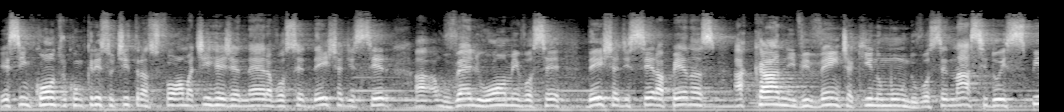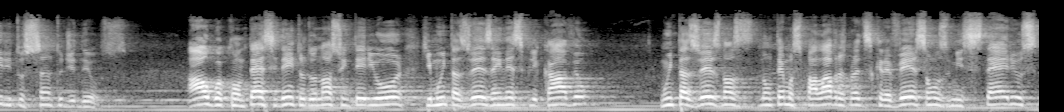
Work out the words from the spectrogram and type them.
esse encontro com Cristo te transforma, te regenera, você deixa de ser a, o velho homem, você deixa de ser apenas a carne vivente aqui no mundo, você nasce do Espírito Santo de Deus. Algo acontece dentro do nosso interior que muitas vezes é inexplicável, muitas vezes nós não temos palavras para descrever, são os mistérios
